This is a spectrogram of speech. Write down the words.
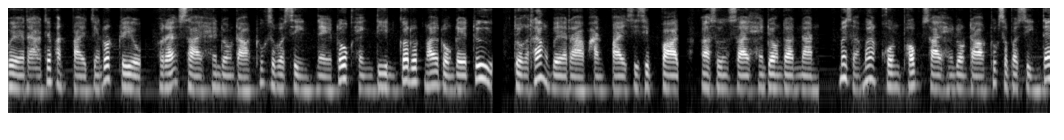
เวลาได้ผ่านไปอย่างรวดเร็ว และทรายแห่งดวงดาวทุกสรรพสิ่งในโลกแห่งดินก็ลดน้อยลงเรื่อยๆจนกระทั่งเวลาผ่านไป 40 วันอาสูรทรายแห่งดวงดาวนั้น ไม่สามารถค้นพบทรายแห่งดวงดาวทุกสรรพสิ่งได้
